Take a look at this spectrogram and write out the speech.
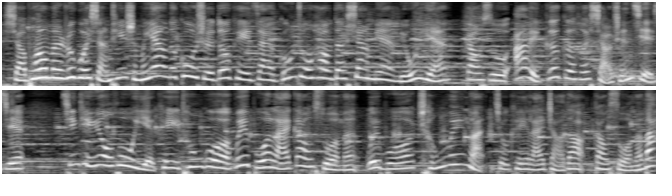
小朋友们，如果想听什么样的故事，都可以在公众号的下面留言，告诉阿伟哥哥和小陈姐姐。蜻蜓用户也可以通过微博来告诉我们，微博“成微暖”就可以来找到，告诉我们吧。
